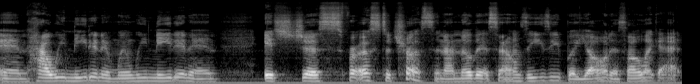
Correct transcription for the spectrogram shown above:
and how we need it and when we need it and it's just for us to trust and I know that sounds easy but y'all that's all I got.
